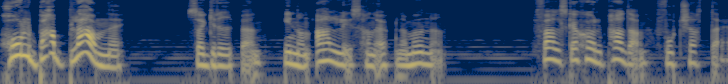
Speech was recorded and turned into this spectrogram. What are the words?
Håll babblan, sa Gripen innan Alice hann öppna munnen. Falska sköldpaddan fortsatte.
